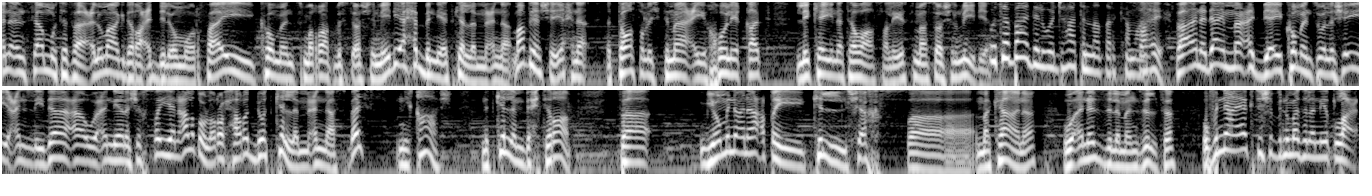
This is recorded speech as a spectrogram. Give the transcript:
أنا إنسان متفاعل وما أقدر اعدي الأمور فأي comments مرات بال social media أحب إني أتكلم معنا. ما فيها شيء إحنا التواصل الاجتماعي خلقت لكي نتواصل اسمها social media. وتبادل وجهات النظر كمان. صحيح. فأنا دائما ما اعدي أي comments ولا شيء عن الإذاعة وعني أنا شخصيا. على طول أروح أرد وأتكلم مع الناس. بس نقاش نتكلم باحترام. ف يوم إنه أنا أعطي كل شخص آه، مكانة وانزله منزلته وفي النهاية أكتشف إنه مثلا يطلع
